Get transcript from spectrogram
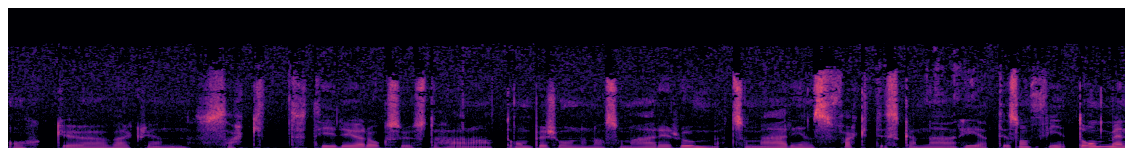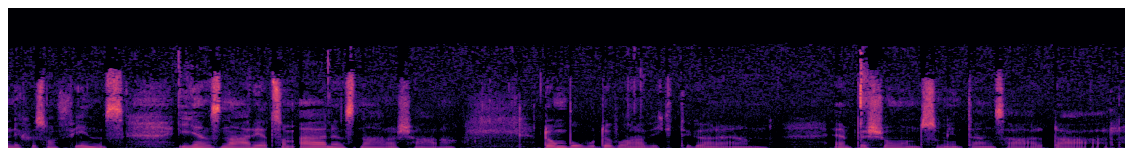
och eh, verkligen sagt tidigare också just det här att de personerna som är i rummet, som är i ens faktiska närhet, det som de människor som finns i ens närhet, som är ens nära och kära, de borde vara viktigare än en person som inte ens är där.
